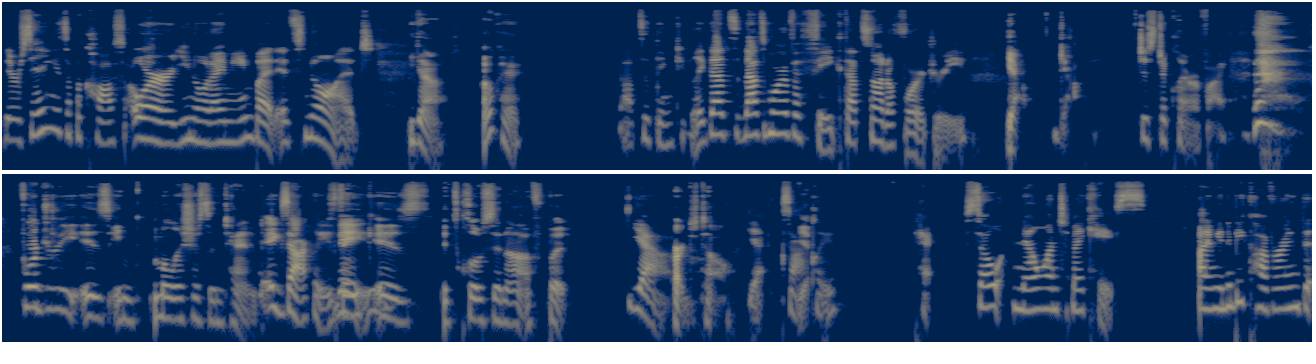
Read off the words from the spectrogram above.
they're saying it's a cost, or you know what I mean, but it's not. Yeah. Okay. That's a thing too. Like that's that's more of a fake. That's not a forgery. Yeah. Yeah. Just to clarify. Forgery is in malicious intent. exactly. Fake they, is it's close enough, but yeah. hard to tell. Yeah, exactly. Okay, so now on to my case. I'm going to be covering the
